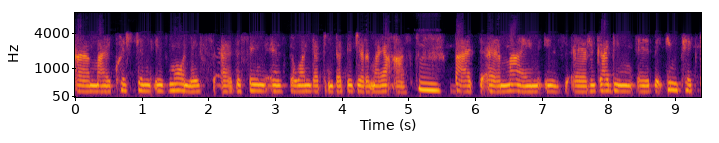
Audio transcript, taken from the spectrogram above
uh, my question is more or less uh, the same as the one that Date Jeremiah asked. Mm. But uh, mine is uh, regarding uh, the impact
